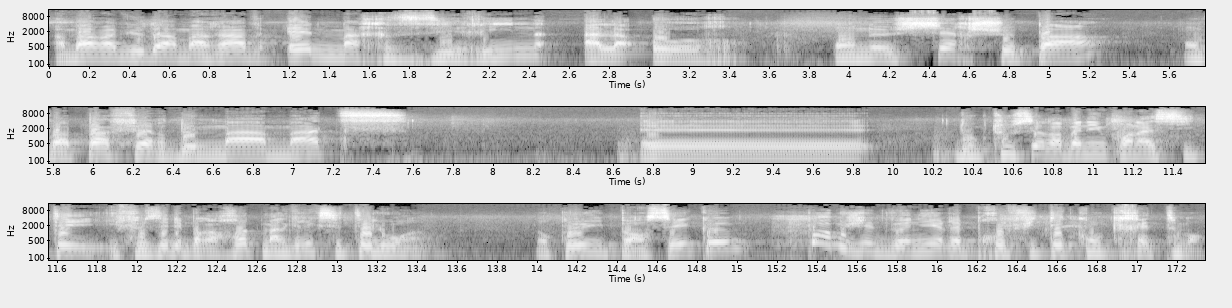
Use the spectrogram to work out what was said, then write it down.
Amar Amarav, En Marzirin à la Or. On ne cherche pas, on va pas faire de Mahamatz. Donc tous ces rabbinim qu'on a cités, ils faisaient des brachot malgré que c'était loin. Donc eux, ils pensaient que pas obligé de venir et profiter concrètement.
